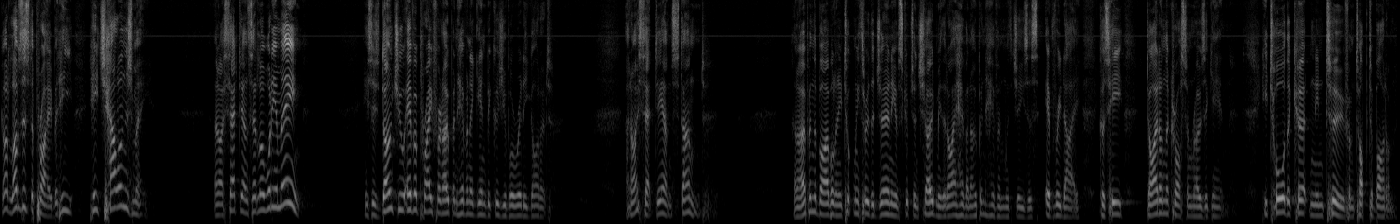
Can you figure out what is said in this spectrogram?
God loves us to pray, but He, he challenged me. And I sat down and said, Lord, what do you mean? He says, Don't you ever pray for an open heaven again because you've already got it. And I sat down stunned. And I opened the Bible and he took me through the journey of Scripture and showed me that I have an open heaven with Jesus every day because he died on the cross and rose again. He tore the curtain in two from top to bottom.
